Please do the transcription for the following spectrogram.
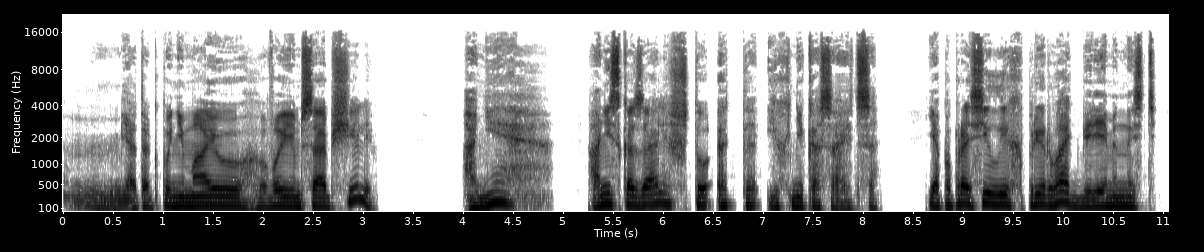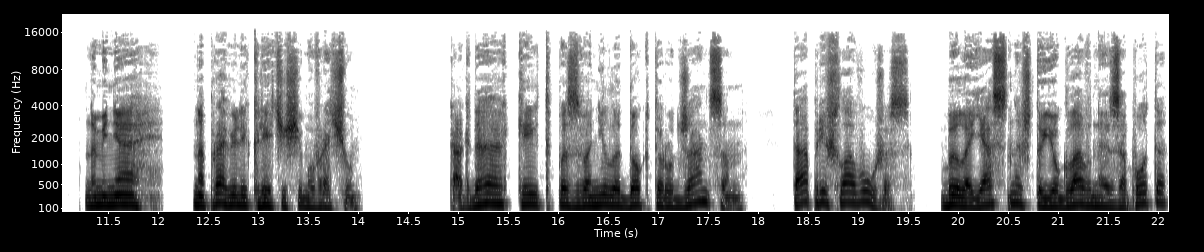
«Я так понимаю, вы им сообщили?» «Они... они сказали, что это их не касается. Я попросил их прервать беременность, но меня направили к лечащему врачу. Когда Кейт позвонила доктору Джансон, та пришла в ужас. Было ясно, что ее главная забота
